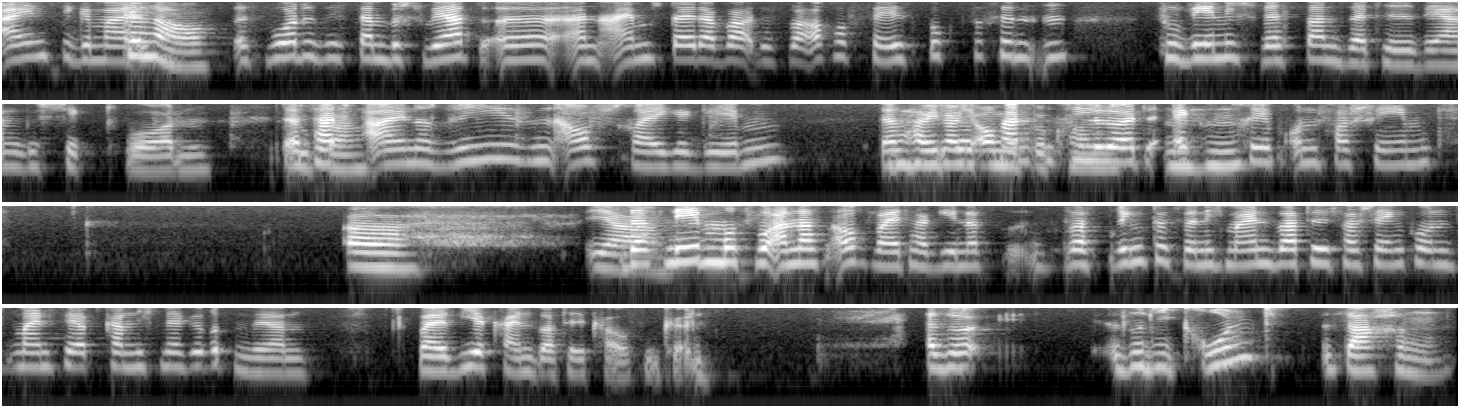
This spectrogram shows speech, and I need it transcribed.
einzige Mal. Genau. Es, es wurde sich dann beschwert äh, an einem Stall, da war, das war auch auf Facebook zu finden, zu wenig Westernsättel wären geschickt worden. Das Super. hat einen riesen Aufschrei gegeben. Das, Das ich, glaub ich, das auch fanden viele Leute Mhm. extrem unverschämt. Äh, ja. Das Leben muss woanders auch weitergehen. Das, was bringt es, wenn ich meinen Sattel verschenke und mein Pferd kann nicht mehr geritten werden? Weil wir keinen Sattel kaufen können. also so die Grundsachen,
